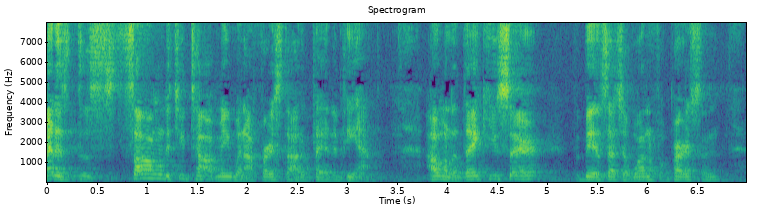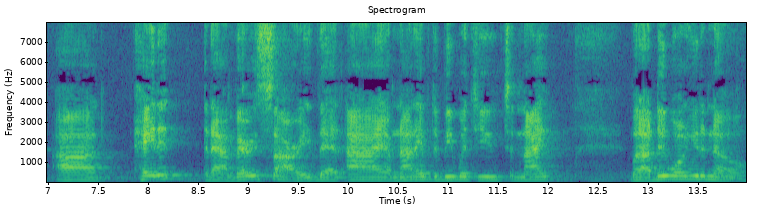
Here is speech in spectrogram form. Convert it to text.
that is the song that you taught me when I first started playing the piano. I want to thank you, sir, for being such a wonderful person. Hate it, and I'm very sorry that I am not able to be with you tonight. But I do want you to know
